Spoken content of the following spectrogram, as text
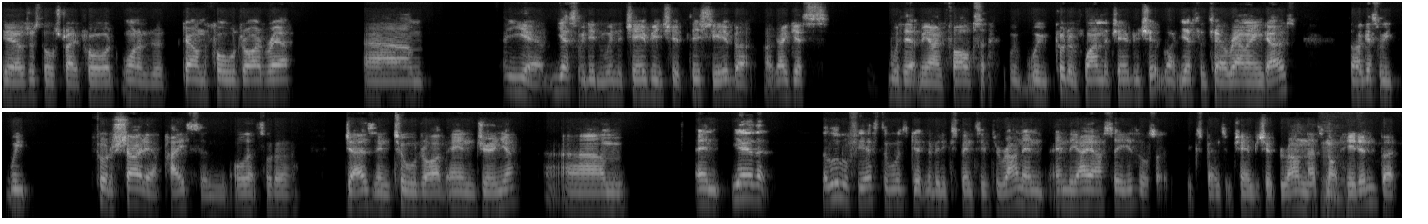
Yeah, it was just all straightforward. Wanted to go on the full drive route. Um, yeah, yes, we didn't win the championship this year, but I I guess without my own fault, we, we could have won the championship. Like, yes, that's how rallying goes. So I guess we, we sort of showed our pace and all that sort of jazz in two wheel drive and junior. Um, and yeah, that the little Fiesta was getting a bit expensive to run, and, and the ARC is also expensive championship to run. That's not Mm. hidden, but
